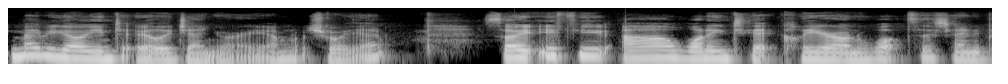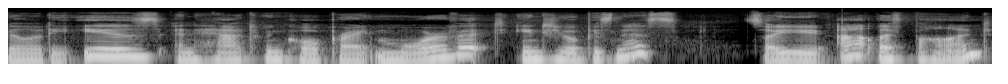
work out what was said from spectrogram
maybe going into early January. I'm not sure yet. So, if you are wanting to get clear on what sustainability is and how to incorporate more of it into your business, so you aren't left behind,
